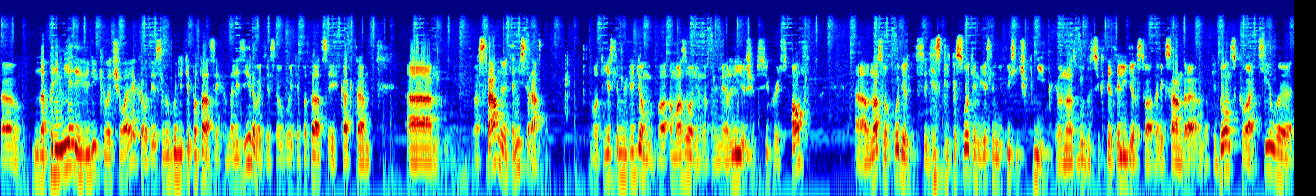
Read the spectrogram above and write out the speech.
на примере великого человека, вот если вы будете пытаться их анализировать, если вы будете пытаться их как-то э, сравнивать, они все разные. Вот если мы ведем в Амазоне, например, Leadership Secrets of, э, у нас выходит несколько сотен, если не тысяч книг. И у нас будут секреты лидерства от Александра Македонского, Атилы,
